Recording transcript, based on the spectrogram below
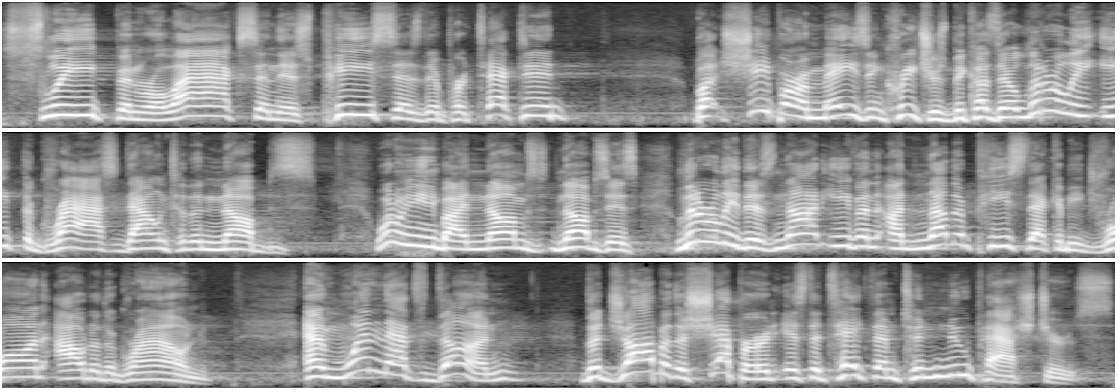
sleep and relax, and there's peace as they're protected. But sheep are amazing creatures because they'll literally eat the grass down to the nubs. What do we mean by nubs? Nubs is literally there's not even another piece that can be drawn out of the ground. And when that's done, the job of the shepherd is to take them to new pastures,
